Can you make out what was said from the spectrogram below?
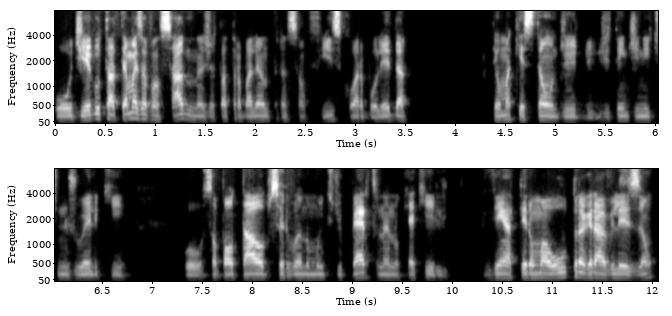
O Diego está até mais avançado, né? Já está trabalhando transição física. O Arboleda tem uma questão de, de, de tendinite no joelho que o São Paulo está observando muito de perto, né? Não quer que ele venha a ter uma outra grave lesão.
